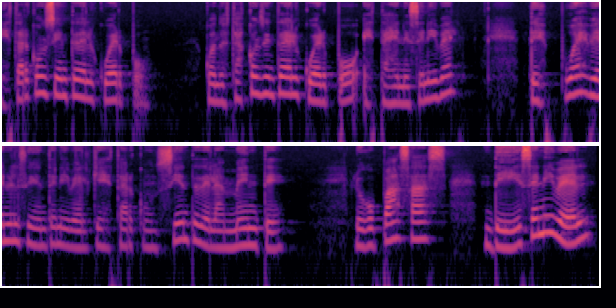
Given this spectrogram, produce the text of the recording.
estar consciente del cuerpo. Cuando estás consciente del cuerpo, estás en ese nivel. Después viene el siguiente nivel, que es estar consciente de la mente. Luego pasas de ese nivel,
